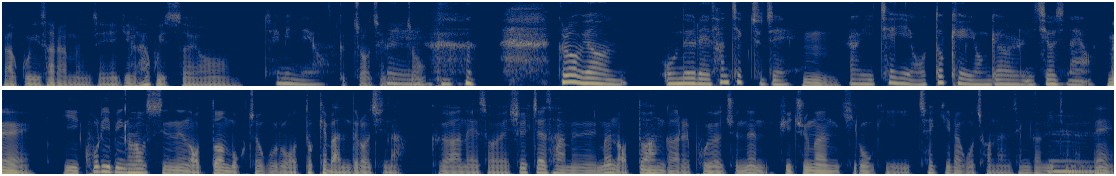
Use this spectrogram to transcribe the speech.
라고 이 사람은 이제 얘기를 하고 있어요. 재밌네요. 그쵸, 재밌죠? 그러면 오늘의 산책 주제랑 음, 이 책이 어떻게 연결이 지어지나요? 네. 이 코리빙 하우스는 어떤 목적으로 어떻게 만들어지나, 그 안에서의 실제 삶은 어떠한가를 보여주는 귀중한 기록이 이 책이라고 저는 생각이 음. 드는데,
